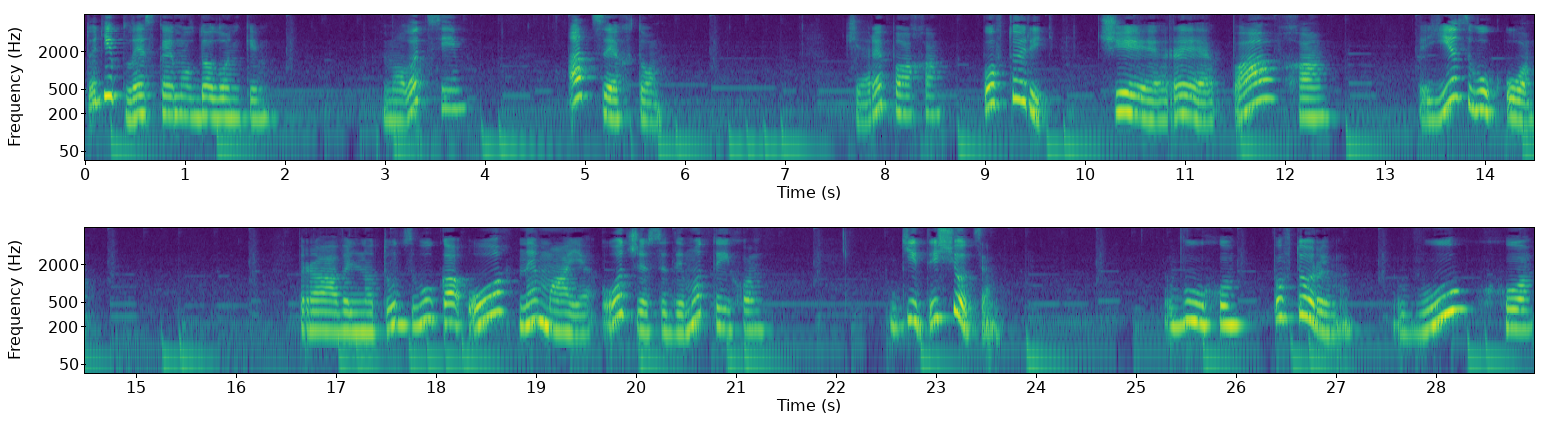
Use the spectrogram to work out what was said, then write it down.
Тоді плескаємо в долоньки. Молодці. А це хто? Черепаха. Повторіть. Черепаха. Є звук О. Правильно, тут звука О немає. Отже, сидимо тихо. Діти, що це? Вухо. Повторимо. Вухо.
